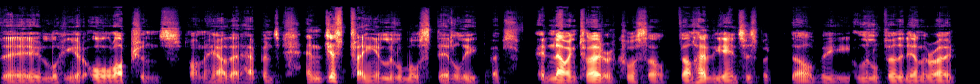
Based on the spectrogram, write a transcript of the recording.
they're looking at all options on how that happens and just taking it a little more steadily, perhaps. And knowing Toyota, of course, they'll, they'll have the answers, but they'll be a little further down the road.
